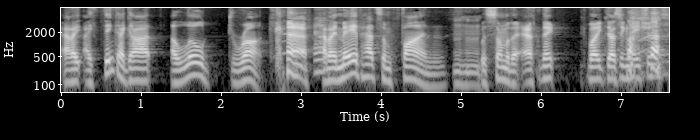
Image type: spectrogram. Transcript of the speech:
And I, I think I got a little drunk, and I may have had some fun mm-hmm. with some of the ethnic like designations.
